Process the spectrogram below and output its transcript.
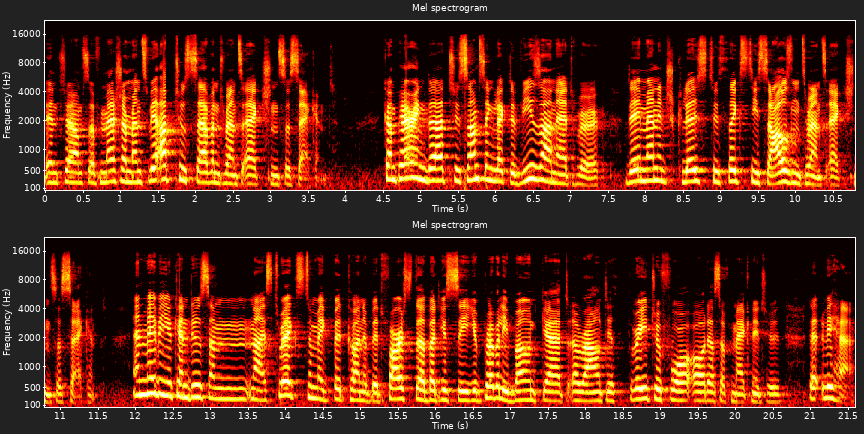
in terms of measurements, we're up to seven transactions a second. Comparing that to something like the Visa network, they manage close to 60,000 transactions a second. And maybe you can do some nice tricks to make Bitcoin a bit faster, but you see, you probably won't get around the three to four orders of magnitude that we have.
